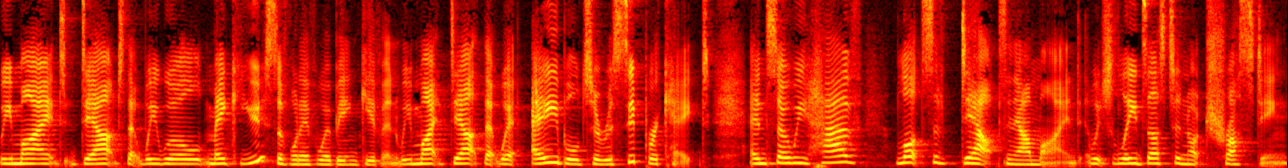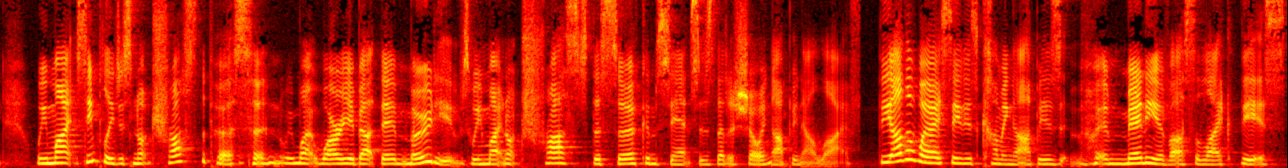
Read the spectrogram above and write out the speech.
We might doubt that we will make use of whatever we're being given. We might doubt that we're able to reciprocate. And so we have lots of doubts in our mind, which leads us to not trusting. We might simply just not trust the person. We might worry about their motives. We might not trust the circumstances that are showing up in our life. The other way I see this coming up is, and many of us are like this,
